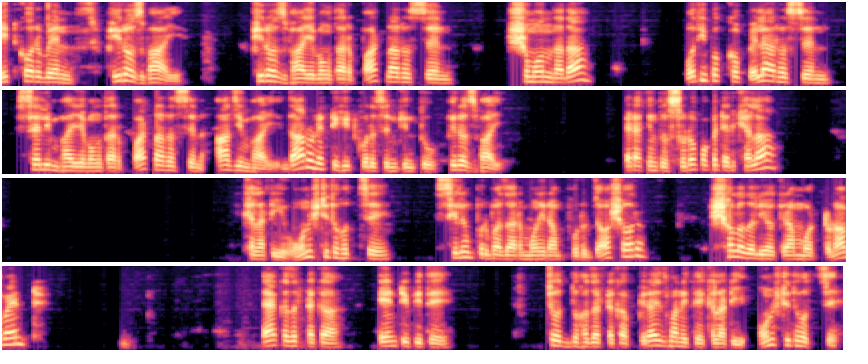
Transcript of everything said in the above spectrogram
Hit করবেন ফিরোজ ভাই। ফিরোজ ভাই এবং তার পার্টনার হচ্ছেন সুমন দাদা। প্রতিপক্ষ প্লেয়ার হচ্ছেন সেলিম ভাই এবং তার পার্টনার হচ্ছেন আজিম ভাই। দারুণ একটি হিট করেছেন কিন্তু ফিরোজ ভাই। এটা কিন্তু ছোট পকেটের খেলা। খেলাটি অনুষ্ঠিত হচ্ছে সিলিমপুর বাজার, মনিরামপুর, যশোর। ষোলো দলীয় গ্রাম্য টুর্নামেন্ট এক হাজার টাকা এনটিপিতে চোদ্দ হাজার টাকা প্রাইজ মানিতে খেলাটি অনুষ্ঠিত হচ্ছে।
